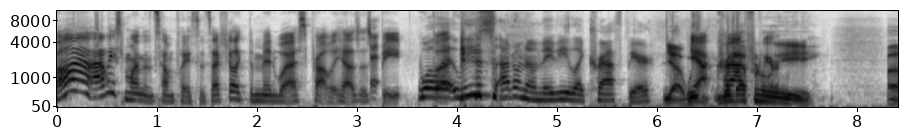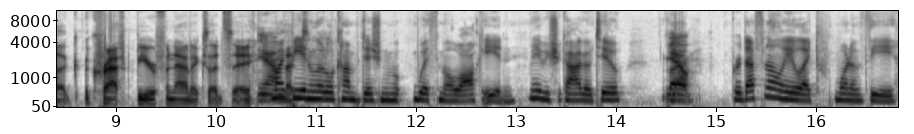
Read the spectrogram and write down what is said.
Well, at least more than some places. I feel like the Midwest probably has us beat. Well, but- at least I don't know, maybe like craft beer. Yeah, we, Yeah, we're craft definitely uh, craft beer fanatics. I'd say. Yeah. Might be in a little competition w- with Milwaukee and maybe Chicago too. But Yeah. we're definitely like one of the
